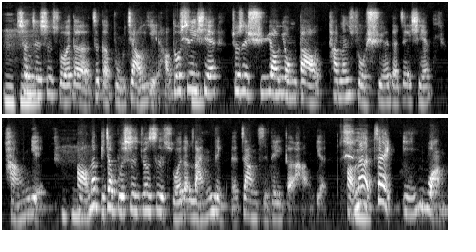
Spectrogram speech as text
嗯，甚至是所谓的这个补教业，哈，都是一些就是需要用到他们所学的这些行业，好，那比较不是就是所谓的蓝领的这样子的一个行业，好，那在以往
